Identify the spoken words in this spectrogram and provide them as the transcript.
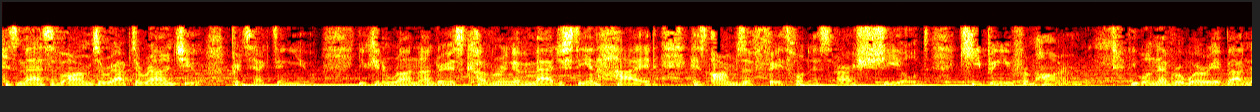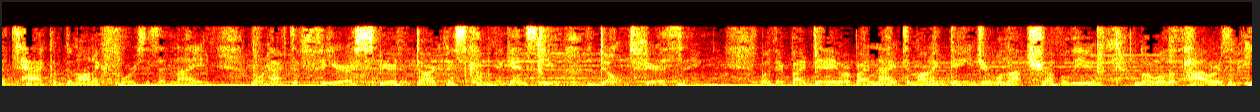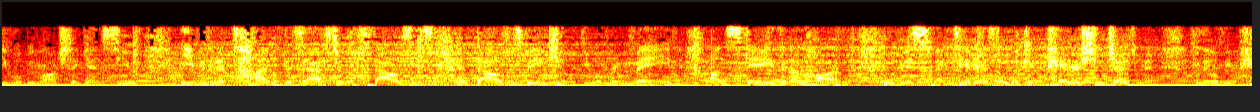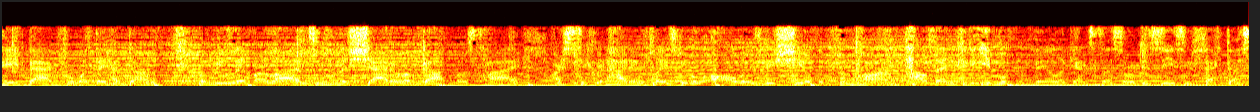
His massive arms are wrapped around you, protecting you. You can run under his covering of majesty and hide. His arms of faithfulness are a shield, keeping you from harm. You will never worry about an attack of demonic forces at night, nor have to fear a spirit of darkness coming against you. Don't fear a thing. Whether by day or by night, demonic danger will not trouble you, nor will the powers of evil be launched against you. Even in a time of disaster with thousands and thousands being killed, you will remain unscathed and unharmed. You will be a spectator as the wicked perish in judgment, for they will be paid back for what they have done. When we live our lives within the shadow of God Most High, our secret hiding place, we will always be shielded from harm. How then could evil prevail against us or disease infect us?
